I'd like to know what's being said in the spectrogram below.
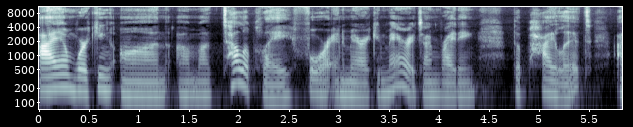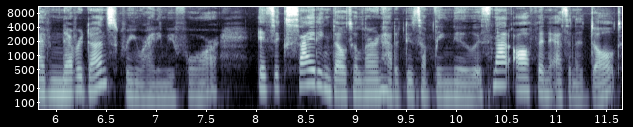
I am working on um, a teleplay for an American marriage. I'm writing the pilot. I've never done screenwriting before. It's exciting though to learn how to do something new. It's not often as an adult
